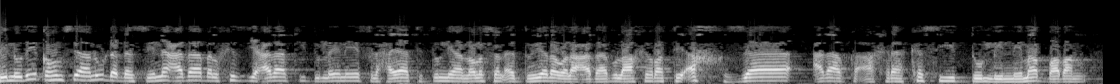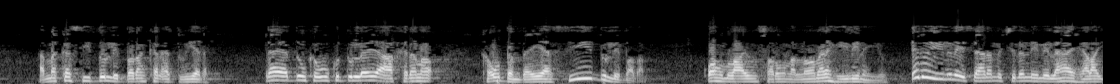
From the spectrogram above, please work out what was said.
linudiiqahum si aan u dhadhansiino cadaaba alkhizyi cadaabkii duleynayay fi lxayaati dunyaa noloshan adduunyada walaa cadaabu laakhirati akhzaa cadaabka aakhira ka sii dullinimo badan ama ka sii dulli badan kan adduunyada. Ilaahay adduunka wuu ku duleeyay aakhirana ka u dambeeyaa sii dulli badan. Wahum laa yunsaruuna loomana hiilinayo. Cid u hiilinaysaana ma jiran in helay.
